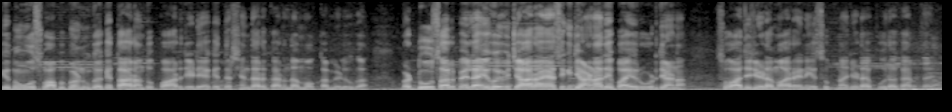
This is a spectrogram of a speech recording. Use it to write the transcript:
ਕਦੋਂ ਉਹ ਸਬਬ ਬਣੂਗਾ ਕਿ ਤਾਰਾਂ ਤੋਂ ਪਾਰ ਜਿਹੜੇ ਆ ਕਿ ਦਰਸ਼ਨਦਾਰ ਕਰਨ ਦਾ ਮੌਕਾ ਮਿਲੂਗਾ। ਬਟ 2 ਸਾਲ ਪਹਿਲਾਂ ਇਹੋ ਹੀ ਵਿਚਾਰ ਆਇਆ ਸੀ ਕਿ ਜਾਣਾ ਤੇ ਬਾਏ ਰੋਡ ਜਾਣਾ। ਸੋ ਅੱਜ ਜਿਹੜਾ ਮਹਾਰਾਜ ਨੇ ਇਹ ਸੁਪਨਾ ਜਿਹੜਾ ਪੂਰਾ ਕਰਤਾ ਹੈ।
